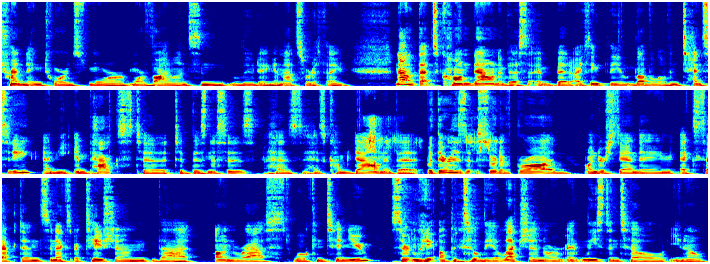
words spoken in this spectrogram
trending towards more more violence and looting and that sort of thing. Now that that's calmed down a bit, a bit, I think the level of intensity and the impacts to to businesses has has come down a bit. But there is a sort of broad understanding, acceptance, and expectation that unrest will continue, certainly up until the election, or at least until you know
